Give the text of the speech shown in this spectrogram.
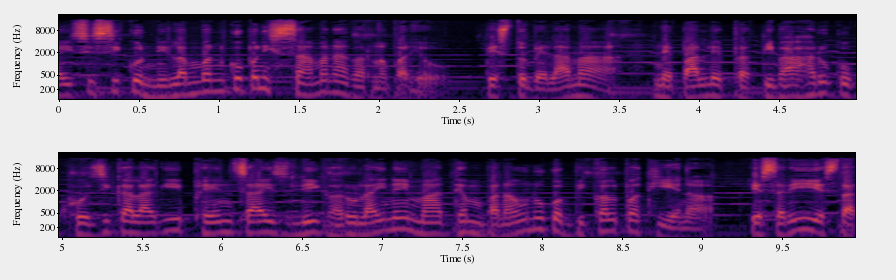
आइसिसीको निलम्बनको पनि सामना गर्नु पर्यो। त्यस्तो बेलामा नेपालले प्रतिभाहरूको खोजीका लागि फ्रेन्चाइज लिगहरूलाई नै माध्यम बनाउनुको विकल्प थिएन। यसरी यस्ता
